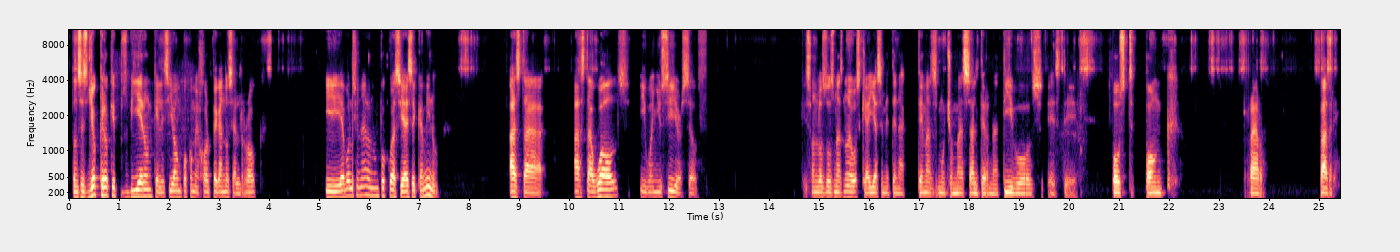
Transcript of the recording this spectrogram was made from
Entonces, yo creo que pues, vieron que les iba un poco mejor pegándose al rock y evolucionaron un poco hacia ese camino hasta, hasta Walls y When You See Yourself, que son los dos más nuevos, que ahí ya se meten a temas mucho más alternativos, este, post-punk, raro, padre.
